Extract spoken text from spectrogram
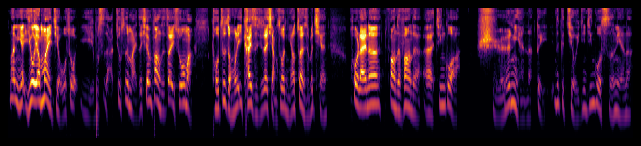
那你要以后要卖酒，我说也不是啊，就是买着先放着再说嘛，投资怎么一开始就在想说你要赚什么钱，后来呢放着放着，呃，经过。十年了，对，那个酒已经经过十年了。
